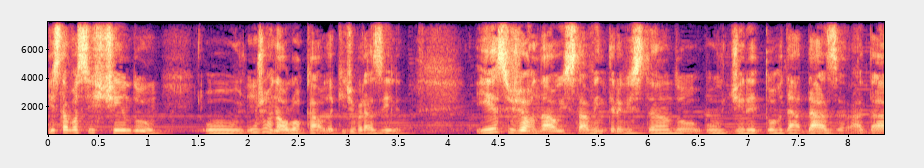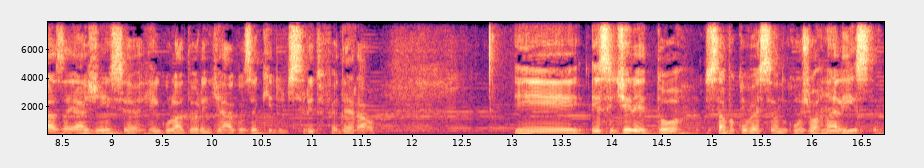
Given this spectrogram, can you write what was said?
e estava assistindo um jornal local daqui de Brasília. E esse jornal estava entrevistando o diretor da ADASA. A ADASA é a agência reguladora de águas aqui do Distrito Federal. E esse diretor estava conversando com o jornalista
